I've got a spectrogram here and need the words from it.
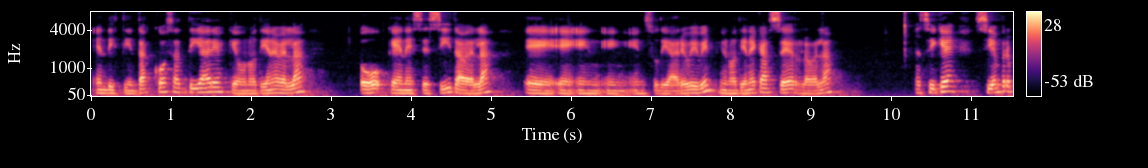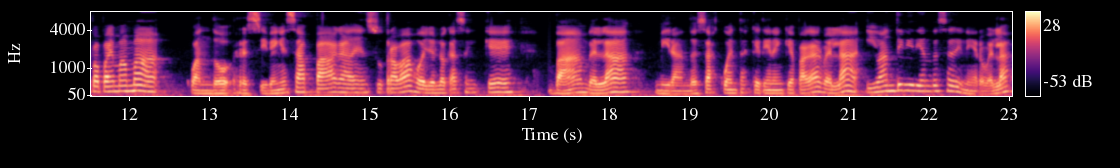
En distintas cosas diarias que uno tiene, ¿verdad? O que necesita, ¿verdad? Eh, en, en su diario vivir y uno tiene que hacerlo, ¿verdad? Así que siempre papá y mamá cuando reciben esa paga en su trabajo, ellos lo que hacen que van, ¿verdad? Mirando esas cuentas que tienen que pagar, ¿verdad? Y van dividiendo ese dinero, ¿verdad?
